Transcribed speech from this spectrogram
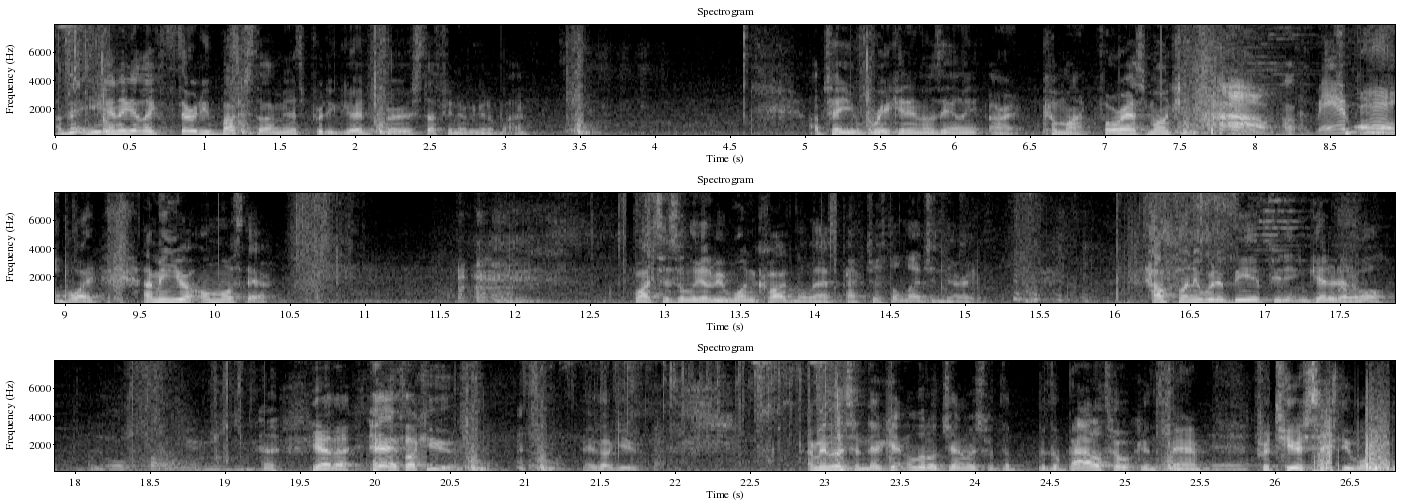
I'm saying you're gonna get like 30 bucks though. I mean, that's pretty good for stuff you're never gonna buy. I'm telling you, raking in those alien. All right, come on, four ass monkey. Pow! Uh, rare two more, bag. boy. I mean, you're almost there. Watch, there's only gonna be one card in the last pack, just a legendary. How funny would it be if you didn't get it at all? Big fuck you. Yeah, the hey, fuck you. Hey, fuck you. I mean, listen, they're getting a little generous with the with the battle tokens, man, Yeah. for tier 61.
